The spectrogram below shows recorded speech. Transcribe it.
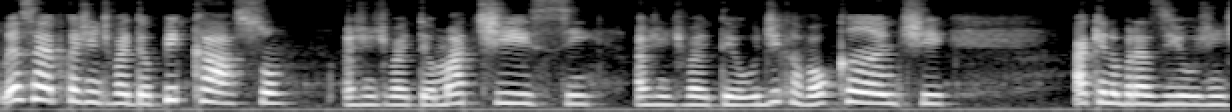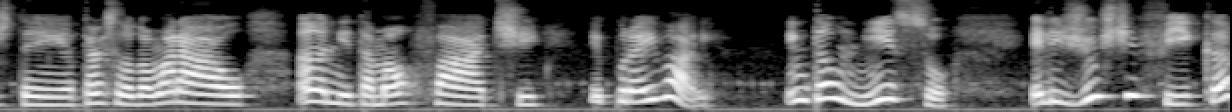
Nessa época a gente vai ter o Picasso, a gente vai ter o Matisse, a gente vai ter o Di Cavalcante. Aqui no Brasil a gente tem a Tarsila do Amaral, a Anitta Malfatti e por aí vai. Então nisso ele justifica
